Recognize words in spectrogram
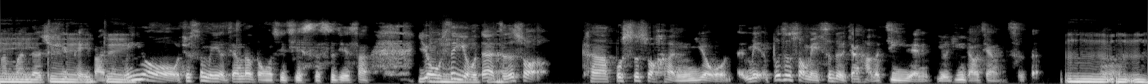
慢慢的去陪伴，没有，就是没有这样的东西。其实世界上有是有的，只是说。他不是说很有没，不是说每次都有这样好的机缘，有遇到这样子的。嗯嗯嗯，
